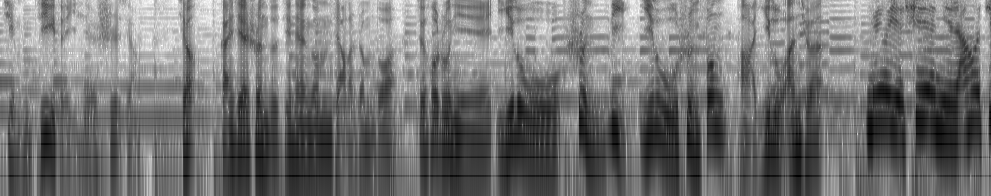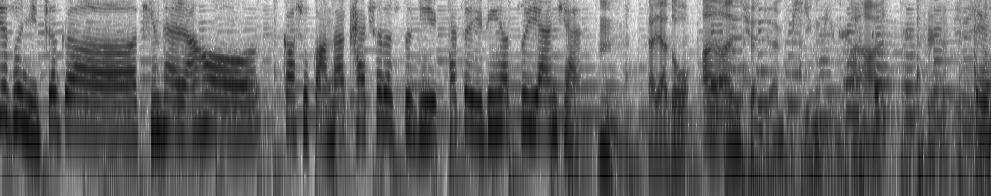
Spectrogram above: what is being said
谨记的一些事情。行，感谢顺子今天跟我们讲了这么多，最后祝你一路顺利，一路顺风啊，一路安全。没有，也谢谢你。然后借助你这个平台，然后告诉广大开车的司机，开车一定要注意安全。嗯，大家都安安全全、平平安安、顺顺利利。对。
